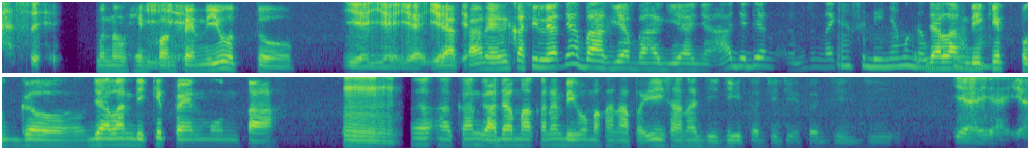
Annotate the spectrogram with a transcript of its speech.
asik menuhin Iya. konten YouTube. iya iya iya iya ya iya. kan ya kasih lihatnya bahagia bahagianya aja dia Maksudnya naik yang sedihnya mah nggak jalan usah. dikit pegel jalan dikit pengen muntah Hmm. Eh, kan nggak ada makanan bingung makan apa ih sana jijik itu jijik itu jijik Iya iya iya.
